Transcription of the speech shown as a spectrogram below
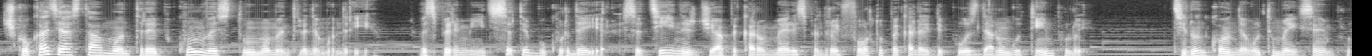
Și cu ocazia asta mă întreb cum vezi tu momentele de mândrie. Îți permiți să te bucuri de ele, să-ți iei energia pe care o meriți pentru efortul pe care l-ai depus de-a lungul timpului? Ținând cont de ultimul exemplu,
